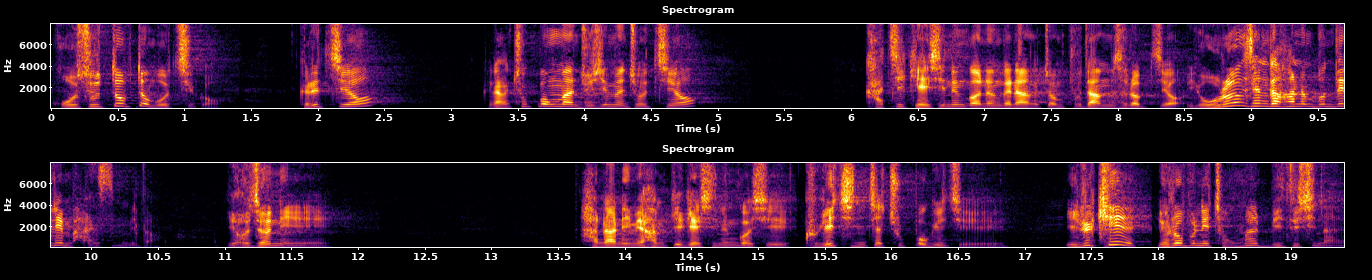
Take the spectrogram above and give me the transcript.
고수톱도 못 치고 그렇지요? 그냥 축복만 주시면 좋지요? 같이 계시는 거는 그냥 좀 부담스럽지요? 이런 생각하는 분들이 많습니다. 여전히 하나님이 함께 계시는 것이 그게 진짜 축복이지. 이렇게 여러분이 정말 믿으시나요?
